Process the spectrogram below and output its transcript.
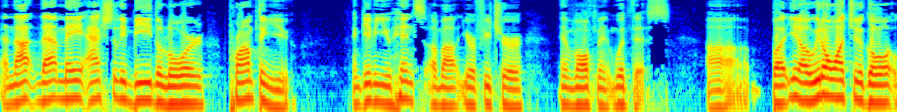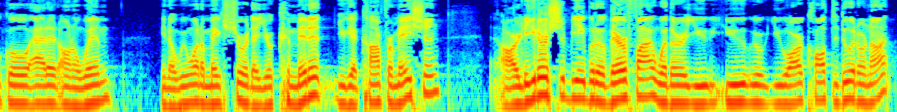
And that, that may actually be the Lord prompting you and giving you hints about your future involvement with this. Uh, but, you know, we don't want you to go, go at it on a whim. You know, we want to make sure that you're committed, you get confirmation. Our leaders should be able to verify whether you, you, you are called to do it or not.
